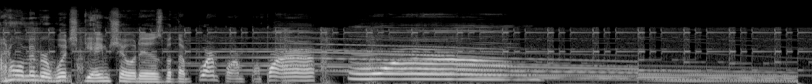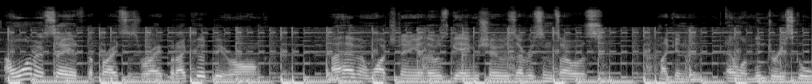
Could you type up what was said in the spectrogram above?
I don't remember which game show it is, but the. I want to say it's The Price is Right, but I could be wrong. I haven't watched any of those game shows ever since I was like in elementary school.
